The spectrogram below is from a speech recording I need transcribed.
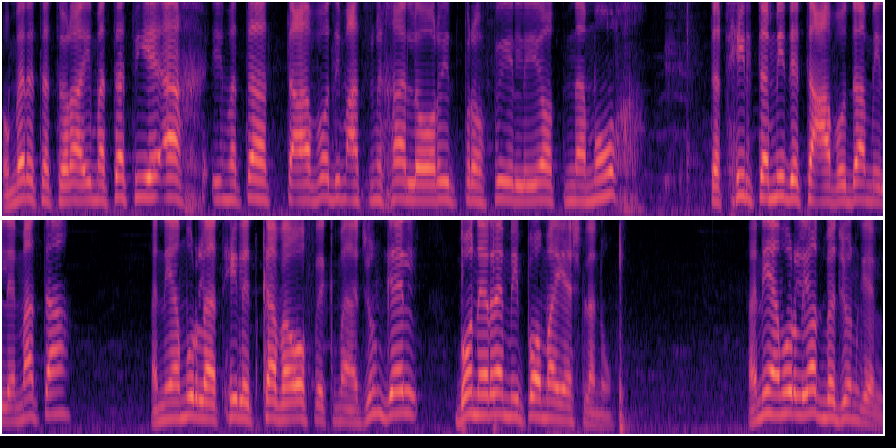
אומרת התורה, אם אתה תהיה אח, אם אתה תעבוד עם עצמך להוריד פרופיל, להיות נמוך, תתחיל תמיד את העבודה מלמטה. אני אמור להתחיל את קו האופק מהג'ונגל, בוא נראה מפה מה יש לנו. אני אמור להיות בג'ונגל.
